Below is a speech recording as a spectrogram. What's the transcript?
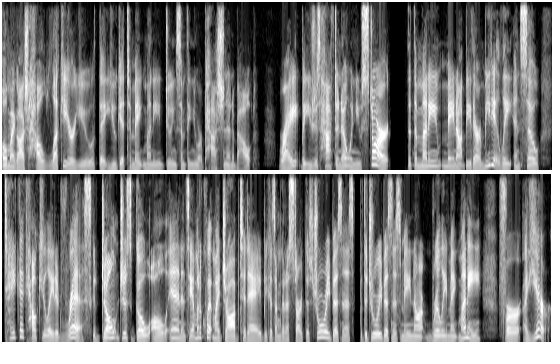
oh my gosh, how lucky are you that you get to make money doing something you are passionate about, right? But you just have to know when you start that the money may not be there immediately. And so take a calculated risk. Don't just go all in and say, I'm going to quit my job today because I'm going to start this jewelry business. But the jewelry business may not really make money for a year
